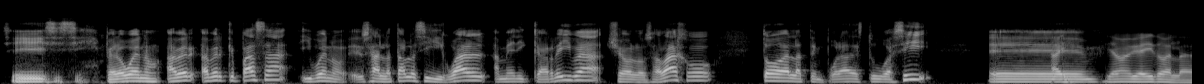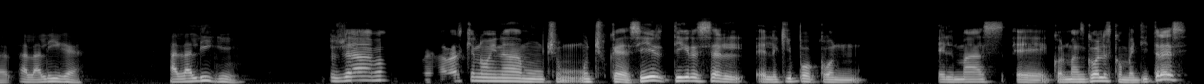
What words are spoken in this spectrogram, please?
Sí, sí, sí. Pero bueno, a ver, a ver qué pasa. Y bueno, o sea, la tabla sigue igual. América arriba, Cholos abajo. Toda la temporada estuvo así. Ay, Eh, ya me había ido a la, a la liga. A la liga. pues ya, la verdad es que no hay nada mucho, mucho que decir. Tigres es el, el equipo con el más, eh, con más goles, con 23.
